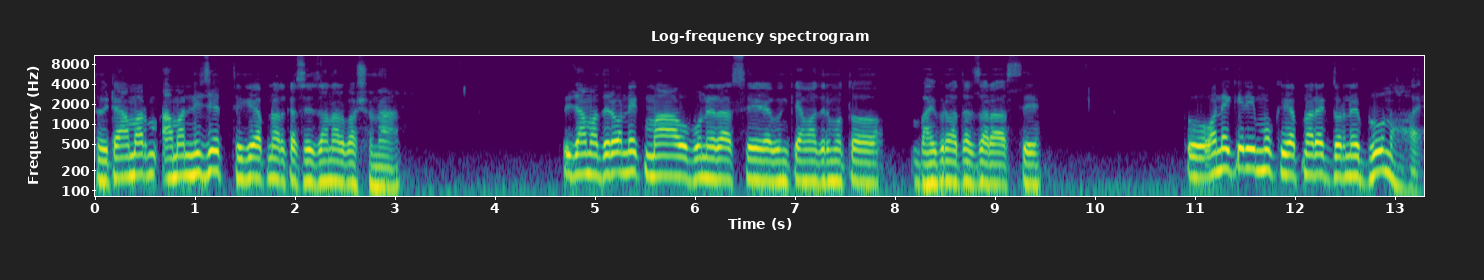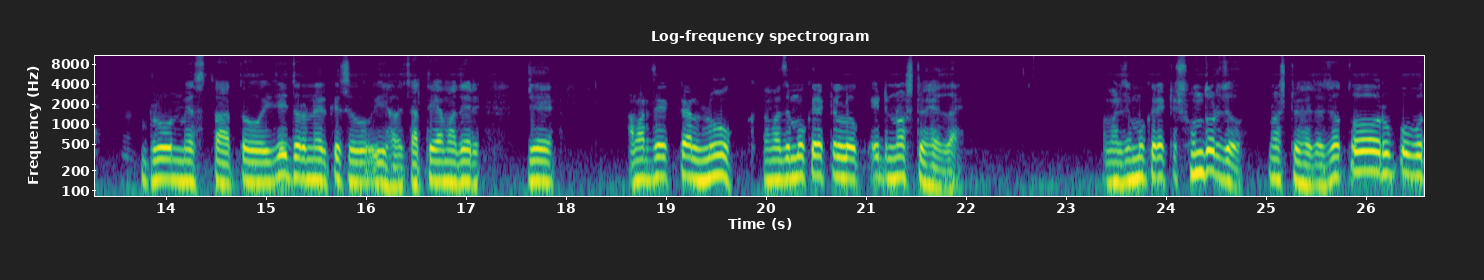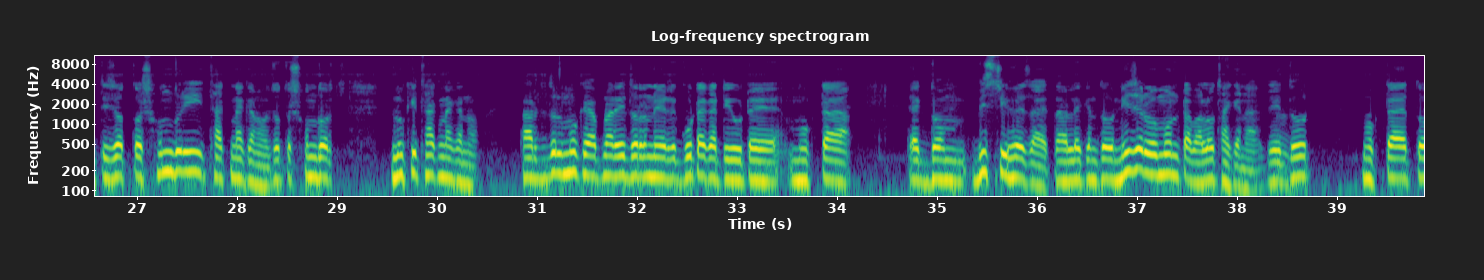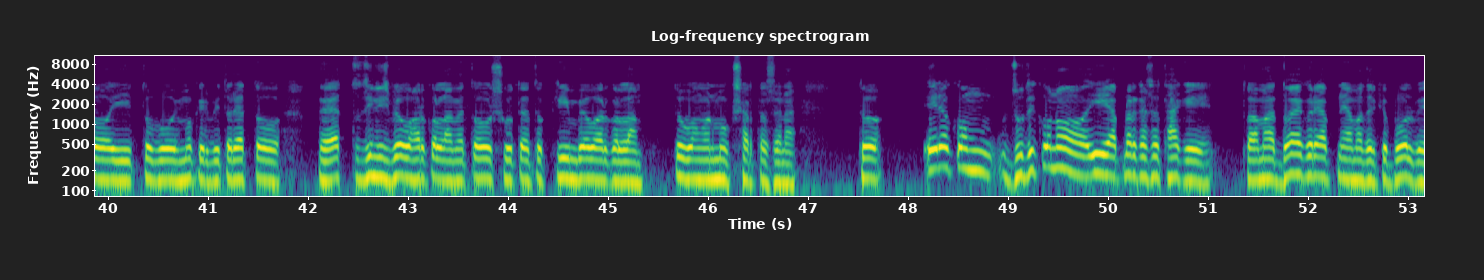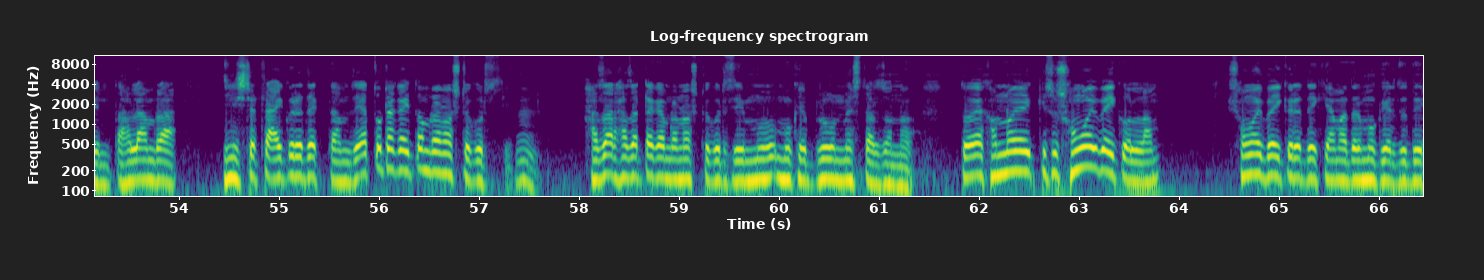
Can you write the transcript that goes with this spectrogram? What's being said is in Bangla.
তো এটা আমার আমার নিজের থেকে আপনার কাছে জানার বাসনা। তো যে আমাদের অনেক মা ও বোনেরা আছে, এবং কি আমাদের মতো ভাই ব্রাদার যারা আছে তো অনেকেরই মুখে আপনার এক ধরনের ব্রণ হয়। ব্রণ মেস্তা তো এই যে ধরনের কিছু ই হয় যাতে আমাদের যে আমার যে একটা লোক আমার যে মুখের একটা লোক এটা নষ্ট হয়ে যায়। আমার যে মুখের একটা সৌন্দর্য নষ্ট হয়ে যায়। যত রূপবতী যত সুন্দরী থাক না কেন যত সুন্দর লুকি থাক না কেন তার যদি মুখে আপনার এই ধরনের গোটাকাটি উঠে মুখটা একদম বিশ্রী হয়ে যায়। তাহলে কিন্তু নিজেরও মনটা ভালো থাকে না। যে দূর মুখটা এত ই তবু ওই মুখের ভিতরে এত এত জিনিস ব্যবহার করলাম এত ওষুধ এত ক্রিম ব্যবহার করলাম তবু আমার মুখ সারতেছে না। তো এরকম যদি কোনো ই আপনার কাছে থাকে তো আমার দয়া করে আপনি আমাদেরকে বলবেন তাহলে আমরা জিনিসটা ট্রাই করে দেখতাম যে এত টাকাই তো আমরা নষ্ট করছি। হাজার হাজার টাকা আমরা নষ্ট করেছি মুখে ব্রণ মেস্তার জন্য। তো এখন নয় কিছু সময় ব্যয় করলাম। সময় ব্যয় করে দেখি আমাদের মুখের যদি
